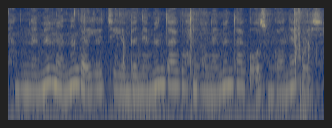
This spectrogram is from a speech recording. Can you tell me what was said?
한국 냉면 맞는가? 이거지? 연변 냉면도 알고 한국 냉면도 알고 어중간해 보이지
